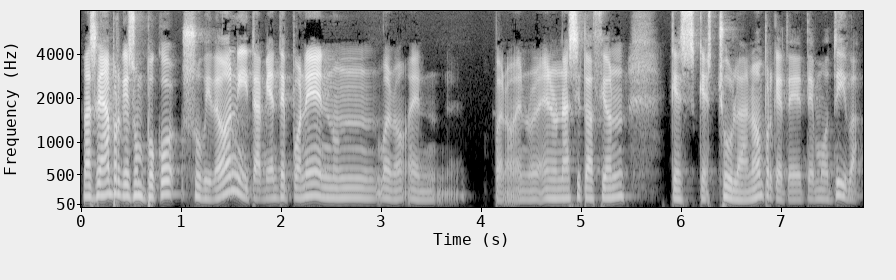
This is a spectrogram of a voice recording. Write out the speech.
Más que nada porque es un poco subidón y también te pone en un. Bueno, en. Bueno, en, en una situación que es, que es chula, ¿no? Porque te, te motiva.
